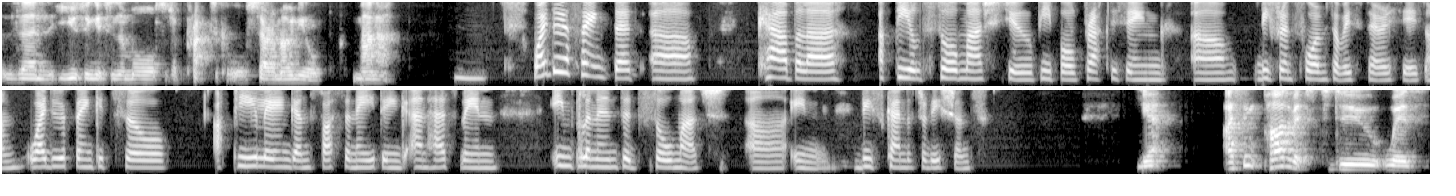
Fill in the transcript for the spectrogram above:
than using it in a more sort of practical ceremonial manner. Hmm. Why do you think that uh, Kabbalah appealed so much to people practicing um, different forms of esotericism? Why do you think it's so appealing and fascinating and has been implemented so much uh, in these kind of traditions? Yeah, I think part of it's to do with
